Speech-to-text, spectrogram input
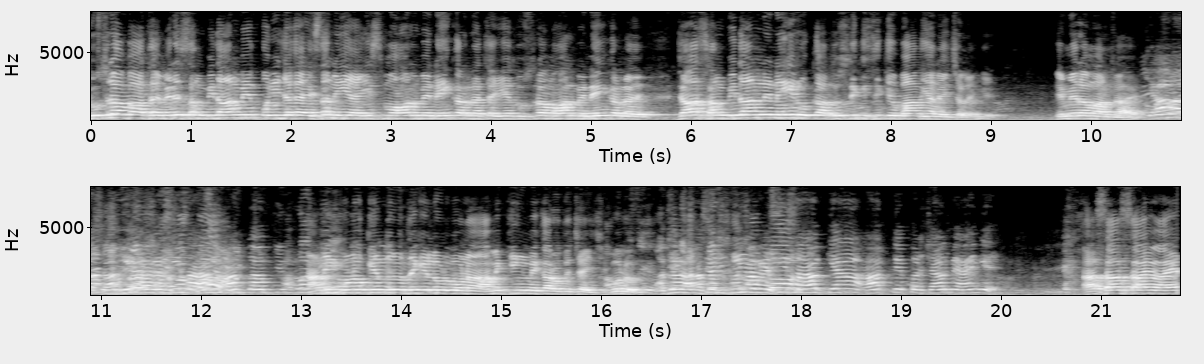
दूसरा बात है मेरे संविधान में कोई जगह ऐसा नहीं है इस माहौल में नहीं करना चाहिए दूसरा माहौल में नहीं करना चाहिए जहाँ संविधान ने नहीं रोका दूसरी किसी के बाद यहाँ नहीं चलेंगे ये मेरा मानना है क्या ये अवैसी साहब आपका আমি কোনো কেন্দ্র থেকে লড়বো না আমি কিং মেকার হতে চাইছি বলো अच्छा असदुद्दीन अवैसी साहब क्या आपके प्रचार में आएंगे आसाद साहब आए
